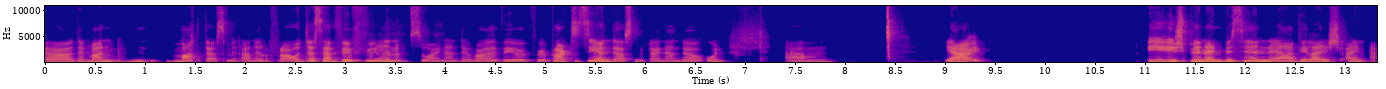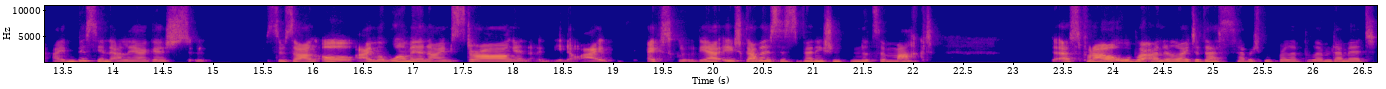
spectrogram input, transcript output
äh, denn man macht das mit anderen Frauen. Deshalb wir fühlen zueinander, weil wir, wir praktizieren das miteinander und ähm, ja, ich bin ein bisschen, ja, vielleicht ein, ein bisschen allergisch zu sagen, oh, I'm a woman, I'm strong and, you know, I exclude. Ja, ich glaube, es ist, wenn ich nutze Macht, als Frau über andere Leute, das habe ich ein Problem damit.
